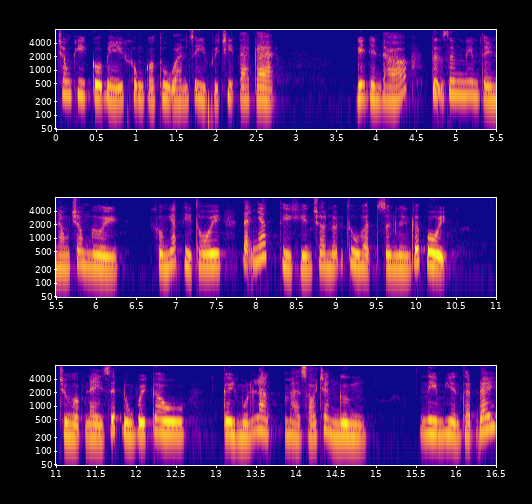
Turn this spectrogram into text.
trong khi cô bé không có thù oán gì với chị ta cả. Nghĩ đến đó, tự dưng Nim thấy nóng trong người. Không nhắc thì thôi, đã nhắc thì khiến cho nỗi thù hận dâng lên gấp bội. Trường hợp này rất đúng với câu Cây muốn lặng mà gió chẳng ngừng Nim hiền thật đấy,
